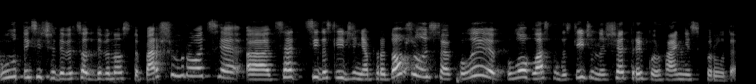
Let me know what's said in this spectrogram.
у 1991 році, е, це ці дослідження продовжилися, коли було власне досліджено ще три курганні споруди.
